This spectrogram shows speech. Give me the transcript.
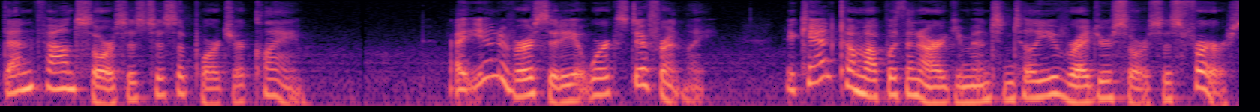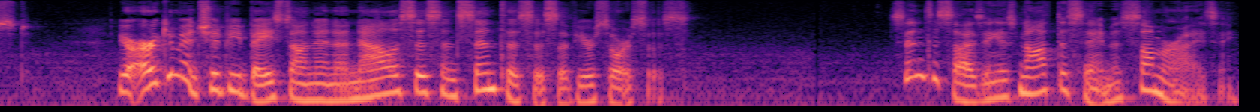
then found sources to support your claim. At university, it works differently. You can't come up with an argument until you've read your sources first. Your argument should be based on an analysis and synthesis of your sources. Synthesizing is not the same as summarizing.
